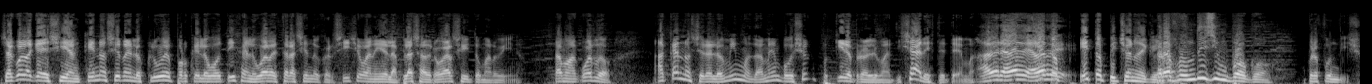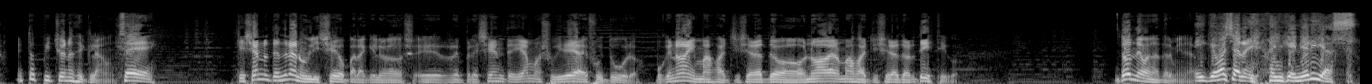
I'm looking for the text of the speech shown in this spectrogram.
¿Se acuerda que decían que no cierren los clubes porque los botijas en lugar de estar haciendo ejercicio van a ir a la plaza a drogarse y tomar vino? ¿Estamos de acuerdo? Acá no será lo mismo también porque yo quiero problematizar este tema. A ver, a ver, a ver. Estos, estos pichones de clown. Profundice un poco. Profundillo. Estos pichones de clown. Sí. Que ya no tendrán un liceo para que los eh, represente, digamos, su idea de futuro. Porque no hay más bachillerato, no va a haber más bachillerato artístico. ¿Dónde van a terminar? Y que vayan a, ingenierías.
